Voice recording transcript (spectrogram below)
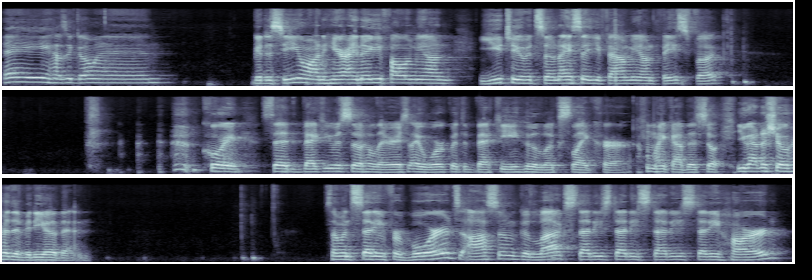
Hey, how's it going? Good to see you on here. I know you follow me on YouTube. It's so nice that you found me on Facebook. Corey said Becky was so hilarious. I work with a Becky who looks like her. Oh my god, that's so you got to show her the video then. Someone studying for boards. Awesome. Good luck. Study, study, study, study hard.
